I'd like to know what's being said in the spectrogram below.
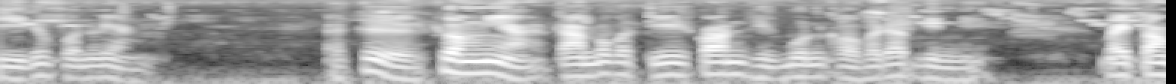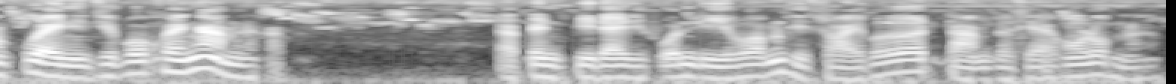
ดีหรือผลเลี่ยง ก็คือช่วงเนี้ยตามปกติก้อนถิบุญเขาประดับดินนี่ใบตองกล้วยนี่สิบ่ค่อยงามนะครับแต่เป็นปีใดที่ฝนดีเพราะมันสิซอยเบิดตามกระแสของลมนะครับ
